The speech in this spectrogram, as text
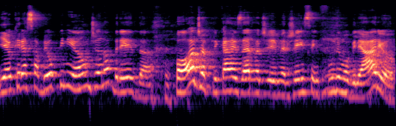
E aí eu queria saber a opinião de Ana Breda. Pode aplicar reserva de emergência em fundo imobiliário?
